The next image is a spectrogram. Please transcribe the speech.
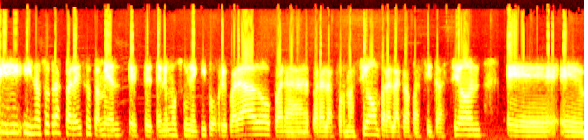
Y, y nosotras para eso también este, tenemos un equipo preparado para, para la formación, para la capacitación, eh, eh,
